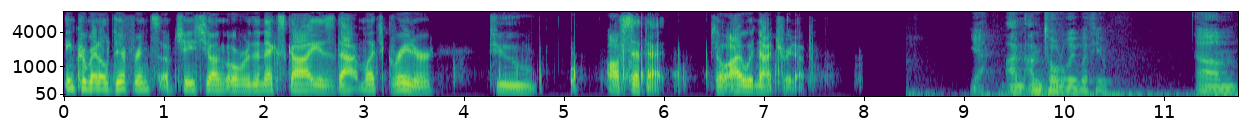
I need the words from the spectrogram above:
incremental difference of Chase Young over the next guy is that much greater to offset that. So I would not trade up. Yeah, I'm I'm totally with you. Um,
